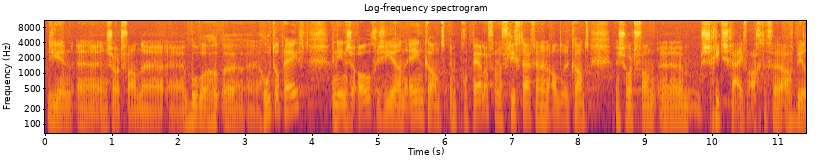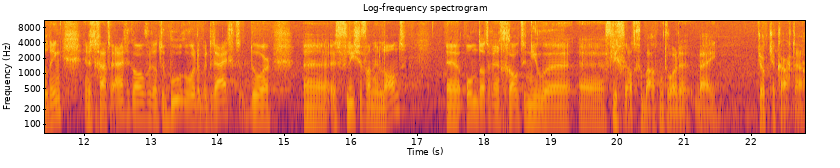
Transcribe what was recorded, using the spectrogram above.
die een, eh, een soort van uh, boerenhoed op heeft. En in zijn ogen zie je aan één kant een propeller van een vliegtuig... en aan de andere kant een soort van schietschijfachtige afbeelding. En het gaat er eigenlijk over dat de boeren worden bedreigd... door het verliezen van hun land... omdat er een grote nieuwe vliegveld gebouwd moet worden bij Yogyakarta.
